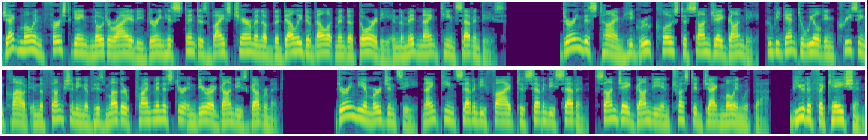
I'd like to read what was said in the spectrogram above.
Jagmohan first gained notoriety during his stint as vice chairman of the Delhi Development Authority in the mid-1970s. During this time he grew close to Sanjay Gandhi, who began to wield increasing clout in the functioning of his mother Prime Minister Indira Gandhi's government. During the emergency 1975 Sanjay Gandhi entrusted Jagmohan with the beautification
